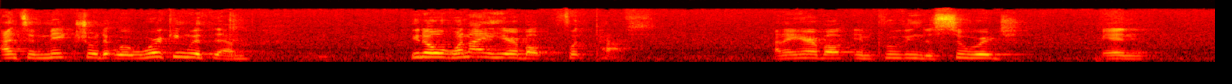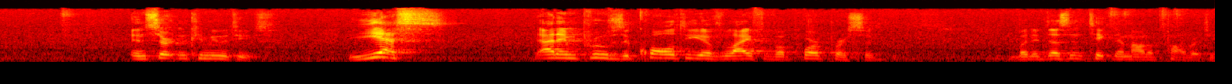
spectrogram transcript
and to make sure that we're working with them. You know, when I hear about footpaths and I hear about improving the sewage in, in certain communities, yes, that improves the quality of life of a poor person, but it doesn't take them out of poverty.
